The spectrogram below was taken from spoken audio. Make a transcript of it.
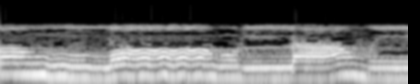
الله العظيم.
